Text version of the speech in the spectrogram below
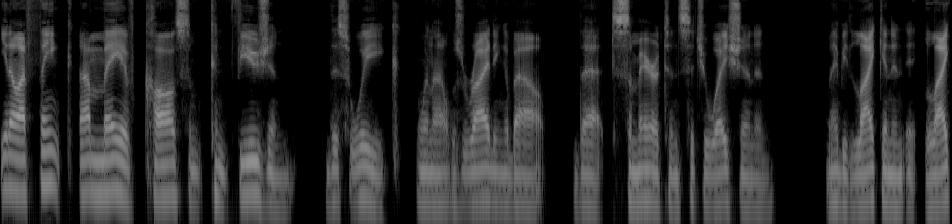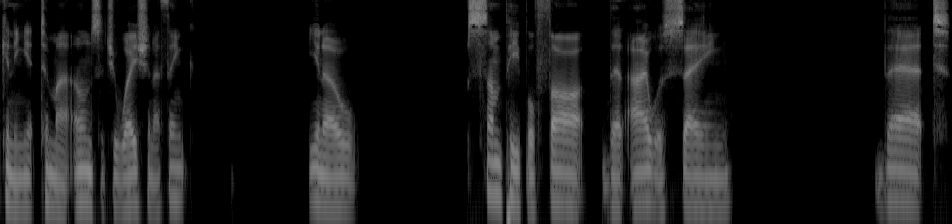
you know, I think I may have caused some confusion this week when I was writing about that Samaritan situation and maybe likening it, likening it to my own situation. I think you know, some people thought that I was saying that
